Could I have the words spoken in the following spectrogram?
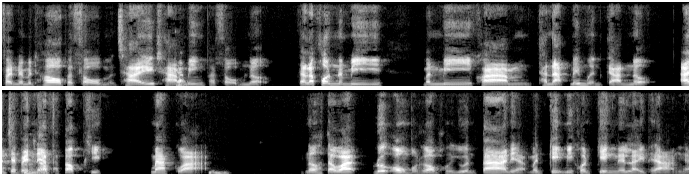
fundamental ผสม ใช้ timing ผสมเนอะแต่ละคนมันมีมันมีความถนัดไม่เหมือนกันเนอะ อันจะเป็นแนว stock pick มากกว่าเนาะแต่ว่าด้วยองค์ประกอบของยูนต้าเนี่ยมันมีคนเก่งในหลายทางไง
